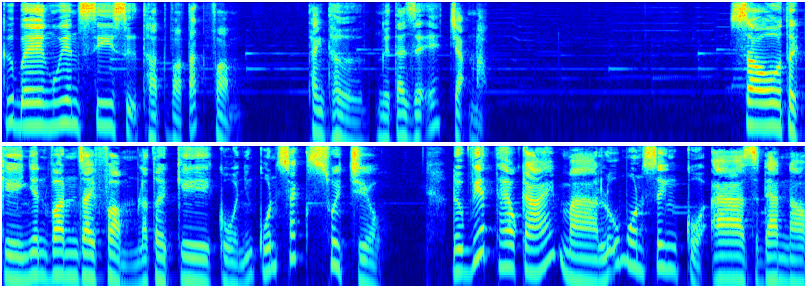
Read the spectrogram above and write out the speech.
Cứ bê nguyên si sự thật vào tác phẩm, thành thử người ta dễ chạm nọc. Sau thời kỳ nhân văn giai phẩm là thời kỳ của những cuốn sách xuôi chiều, được viết theo cái mà lũ môn sinh của A. Zdanov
